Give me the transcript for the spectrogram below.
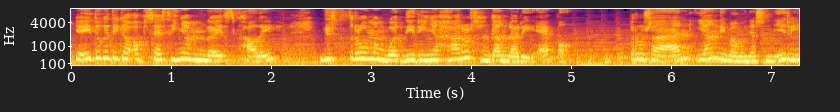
yaitu ketika obsesinya menggait Scully, justru membuat dirinya harus hengkang dari Apple, perusahaan yang dibangunnya sendiri.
